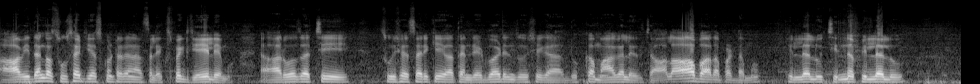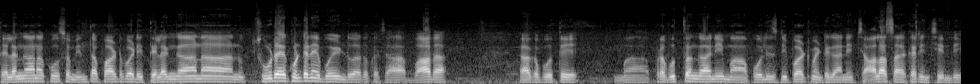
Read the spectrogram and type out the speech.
ఆ విధంగా సూసైడ్ చేసుకుంటారని అసలు ఎక్స్పెక్ట్ చేయలేము. ఆ రోజు వచ్చి చూసేసరికి అతని డెడ్ బాడీని చూసి ఇక దుఃఖం ఆగలేదు. చాలా బాధపడ్డాము. పిల్లలు చిన్న పిల్లలు తెలంగాణ కోసం ఇంత పాటుపడి తెలంగాణను చూడకుండానే పోయిండు. అదొక చా బాధ. కాకపోతే మా ప్రభుత్వం కానీ మా పోలీస్ డిపార్ట్మెంట్ కానీ చాలా సహకరించింది.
